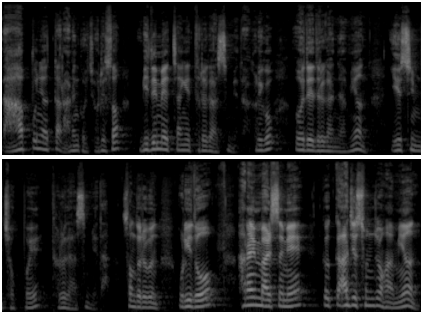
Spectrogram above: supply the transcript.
나뿐이었다라는 거죠. 그래서 믿음의 장에 들어갔습니다. 그리고 어디에 들어갔냐면 예수님 족보에 들어갔습니다. 성도 여러분, 우리도 하나님 말씀에 끝까지 순종하면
